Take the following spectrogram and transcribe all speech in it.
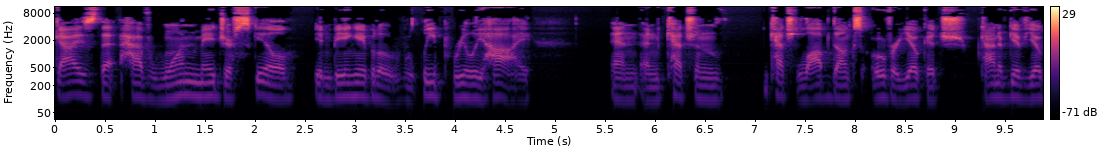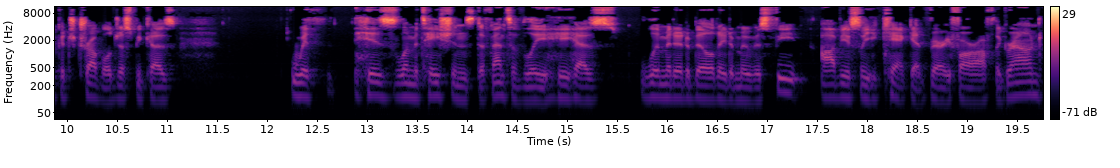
guys that have one major skill in being able to leap really high and and catch and catch lob dunks over Jokic kind of give Jokic trouble just because with his limitations defensively, he has limited ability to move his feet. Obviously, he can't get very far off the ground.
